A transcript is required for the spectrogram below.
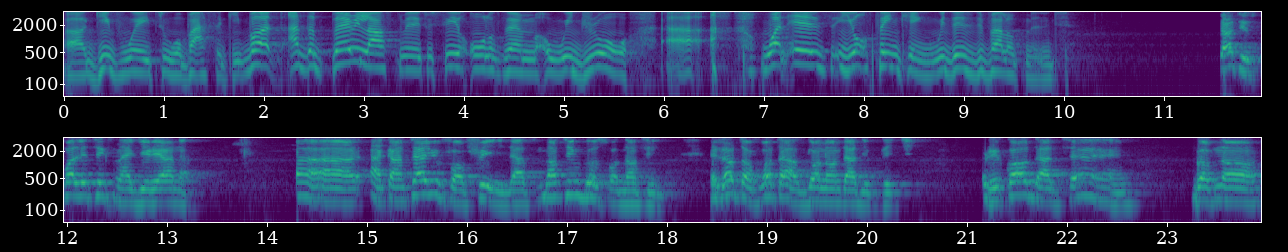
uh, give way to Obaseki. But at the very last minute, we see all of them withdraw. Uh, what is your thinking with this development? That is politics Nigeriana. Uh, I can tell you for free that nothing goes for nothing a lot of water has gone under the bridge. Recall that uh, Governor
